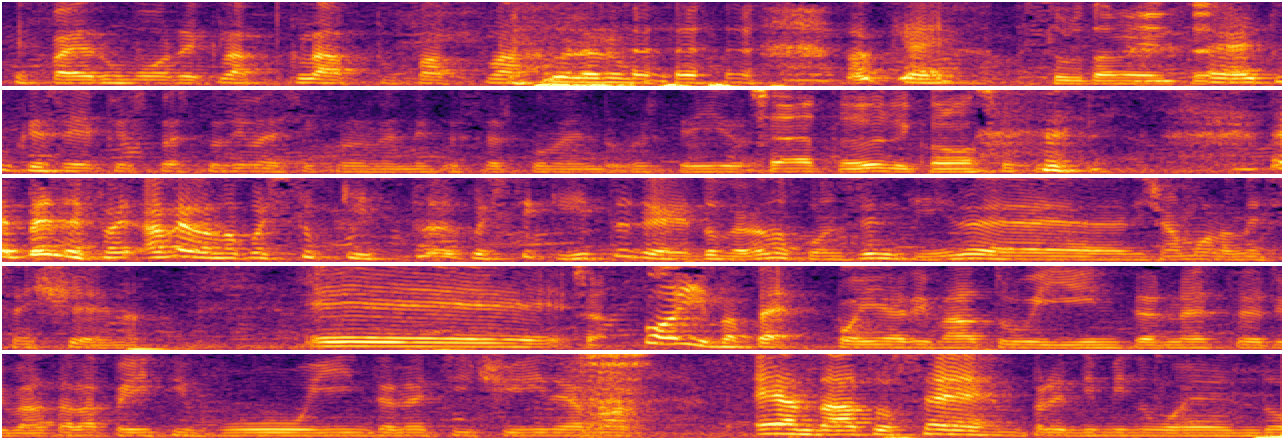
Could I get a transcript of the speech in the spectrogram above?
e fai il rumore clap clap, fa, fa quella rumore. ok, Assolutamente. eh, tu che sei più esperto di me sicuramente in questo argomento perché io... Certo, io li conosco tutti. Ebbene, fa- avevano questo kit, questi kit che dovevano consentire, diciamo, la messa in scena. E Cioè. poi, vabbè, poi è arrivato internet, è arrivata la pay tv, internet, i cinema. È andato sempre diminuendo.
